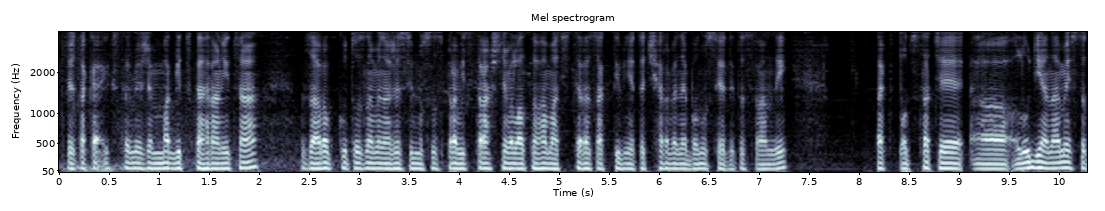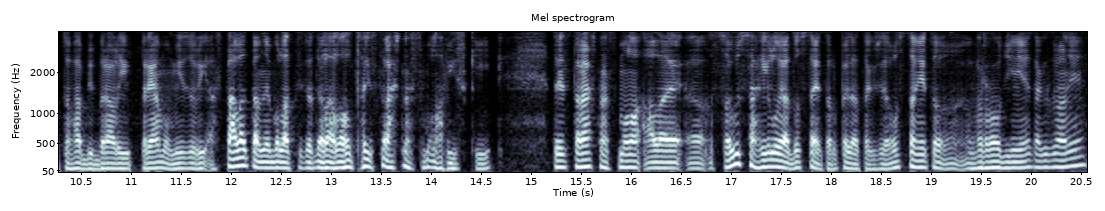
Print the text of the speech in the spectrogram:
čo je taká extrémne, že magická hranica zárobku, to znamená, že si musel spraviť strašne veľa toho a mať teraz aktívne tie červené bonusy a tieto strandy, tak v podstate ľudia namiesto toho, aby brali priamo Missouri a stále tam nebola Citadela, lol, to je strašná smola whisky. To je strašná smola, ale Soyuz sa healuje a dostane torpeda, takže ostane to v rodine takzvané.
